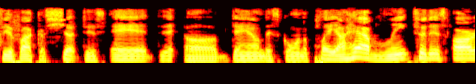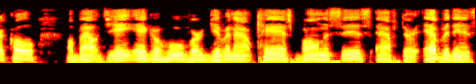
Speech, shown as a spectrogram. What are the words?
see if I can shut this ad uh, down that's going to play. I have linked to this article about J. Edgar Hoover giving out cash bonuses after evidence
